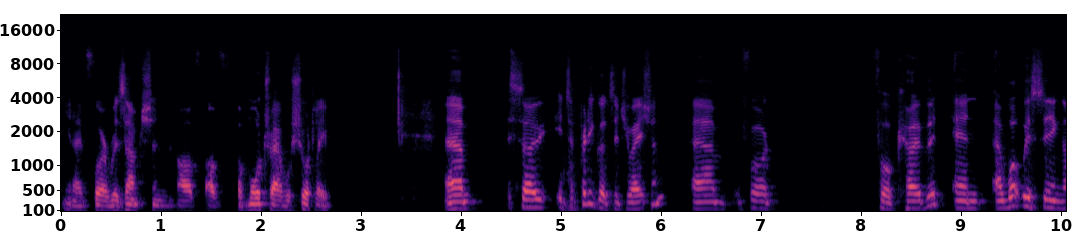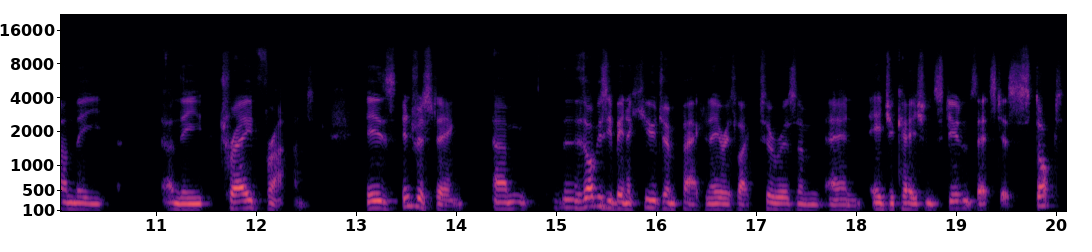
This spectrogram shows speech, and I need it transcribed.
you know, for a resumption of, of, of more travel shortly. Um, so it's a pretty good situation um, for for COVID. And uh, what we're seeing on the on the trade front is interesting. Um, there's obviously been a huge impact in areas like tourism and education students. That's just stopped.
